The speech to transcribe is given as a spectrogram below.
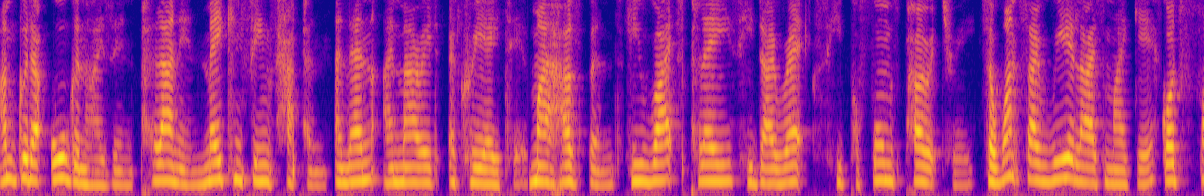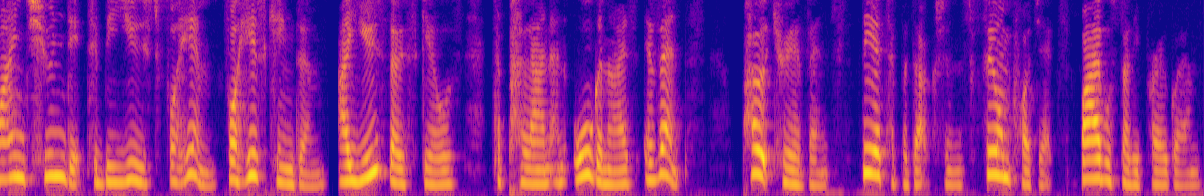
I'm good at organizing, planning, making things happen. And then I married a creative. My husband, he writes plays, he directs, he performs poetry. So once I realized my gift, God fine tuned it to be used for him, for his kingdom. I use those skills to plan and organize events, poetry events, theatre productions, film projects, Bible study programs.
